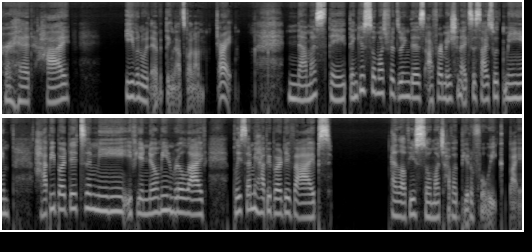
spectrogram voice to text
her head high, even with everything that's going on. All right. Namaste. Thank you so much for doing this affirmation exercise with me. Happy birthday to me. If you know me in real life, please send me happy birthday vibes. I love you so much. Have a beautiful week. Bye.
